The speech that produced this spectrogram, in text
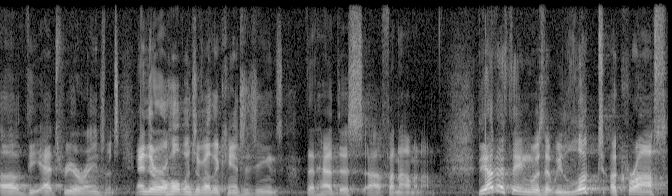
of the ETS rearrangements. And there are a whole bunch of other cancer genes that had this uh, phenomenon. The other thing was that we looked across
